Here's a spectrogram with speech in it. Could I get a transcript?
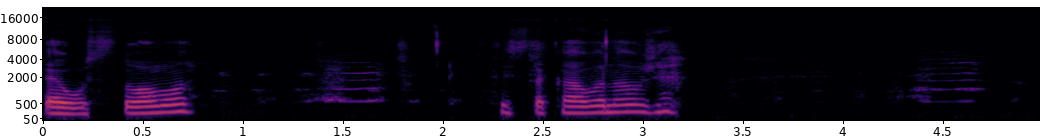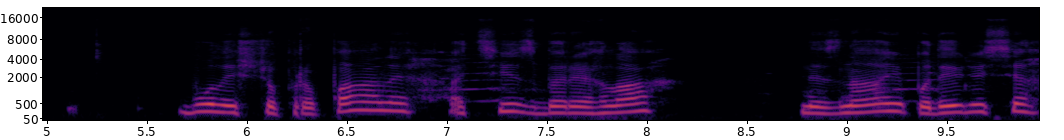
еустома. Ось така вона вже. Були, що пропали, а ці зберегла. Не знаю, подивлюся,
